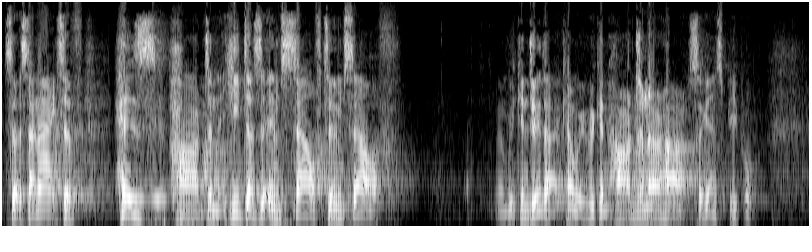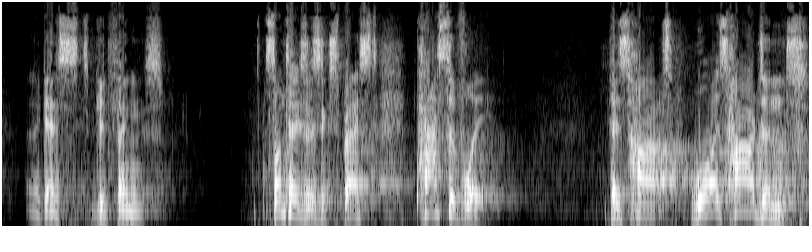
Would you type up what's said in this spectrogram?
So it's an act of his hardening. He does it himself to himself. And we can do that, can't we? We can harden our hearts against people and against good things. Sometimes it's expressed passively. His heart was hardened.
